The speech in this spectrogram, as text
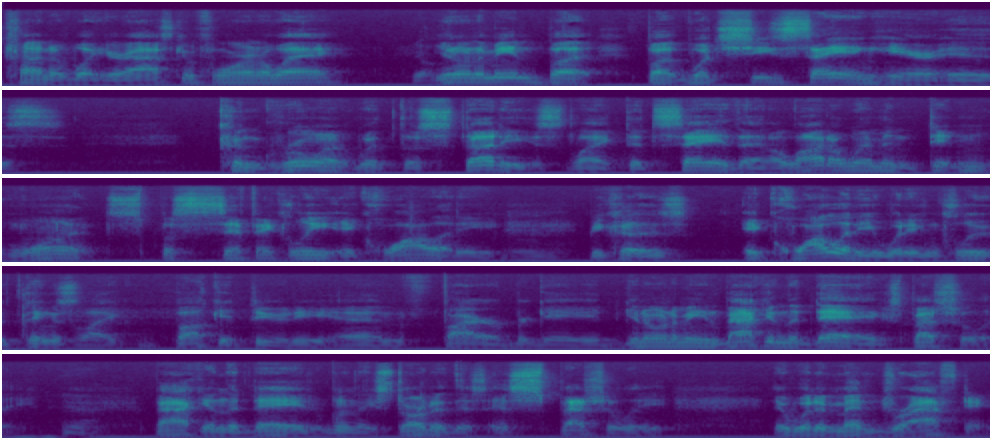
kind of what you're asking for in a way. You know what I mean? But but what she's saying here is congruent with the studies like that say that a lot of women didn't want specifically equality mm-hmm. because equality would include things like bucket duty and fire brigade. You know what I mean? Back in the day, especially. Yeah. Back in the day when they started this, especially, it would have meant drafting.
